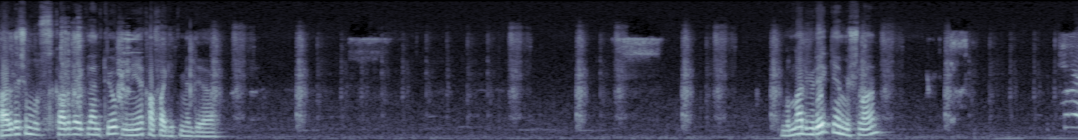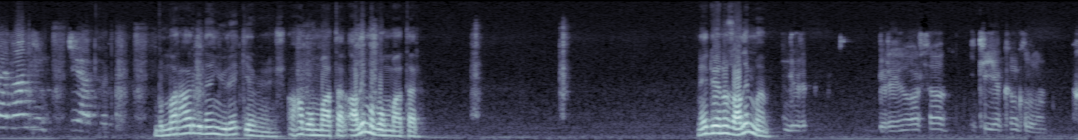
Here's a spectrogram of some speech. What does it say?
Kardeşim bu Scar'da eklenti yok mu? Niye kafa gitmedi ya? Bunlar yürek yemiş lan. Bunlar harbiden yürek yemiş. Aha bomba atar. Alayım mı bomba atar? Ne diyorsunuz alayım mı? Görevi varsa iki yakın kullan.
